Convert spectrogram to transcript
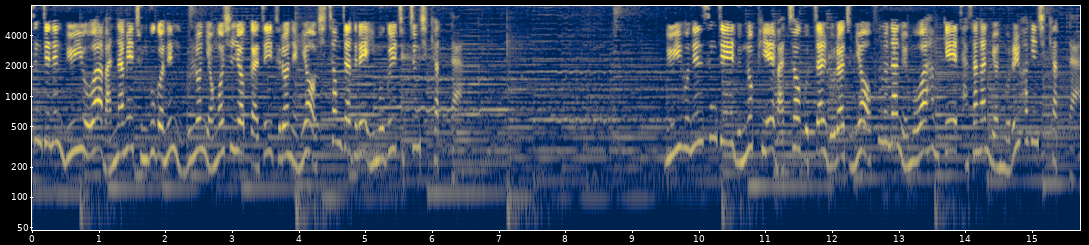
승재는 류이오와 만남의 중국어는 물론 영어 실력까지 드러내며 시청자들의 이목을 집중시켰다. 류이호는 승재의 눈높이에 맞춰 곧잘 놀아주며 훈훈한 외모와 함께 자상한 면모를 확인시켰다.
